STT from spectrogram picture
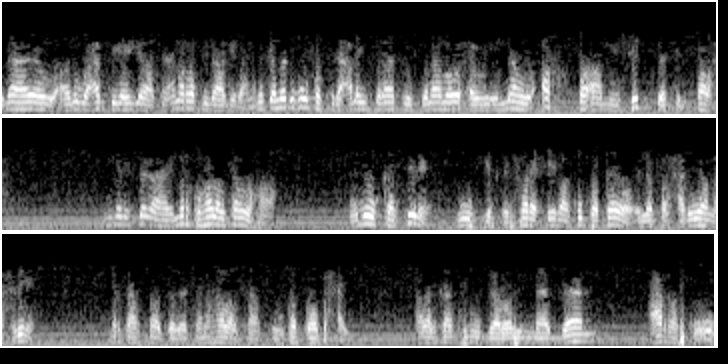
ilaahay ow adigu cabdigaygii baatay ana rabbigaagii baan marka nabigu ufasiray calayhi salaatu wasalaam oo waxau ihi inahu akhطa'a min shiddati lfarax ninkan isaga ahay markuu hadalkan lahaa umuu kasine wuu gafay faraxii baa ku batay oo ila farxadi waa naxdine. Markaasaa dabeetana hadalkaasi uu ka soo baxay. Hadalkaasi muu gaaloobin maadaam carabku uu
